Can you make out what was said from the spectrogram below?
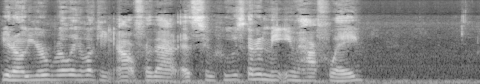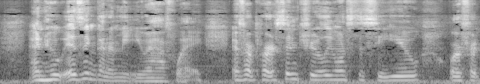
you know, you're really looking out for that as to who's going to meet you halfway and who isn't going to meet you halfway. If a person truly wants to see you or if a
